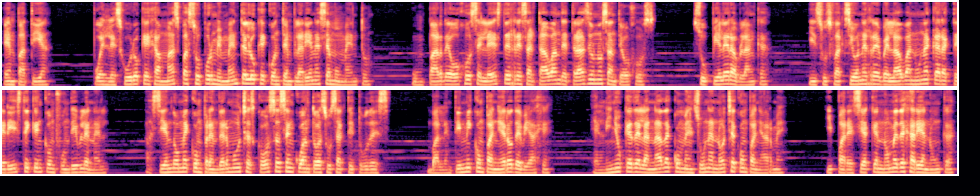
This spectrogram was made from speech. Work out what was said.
empatía, pues les juro que jamás pasó por mi mente lo que contemplaría en ese momento. Un par de ojos celestes resaltaban detrás de unos anteojos. Su piel era blanca, y sus facciones revelaban una característica inconfundible en él, haciéndome comprender muchas cosas en cuanto a sus actitudes. Valentín mi compañero de viaje, el niño que de la nada comenzó una noche a acompañarme, y parecía que no me dejaría nunca.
